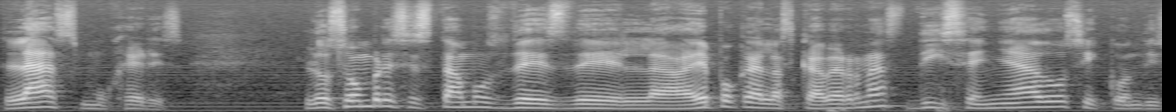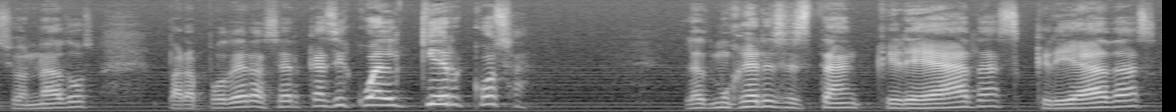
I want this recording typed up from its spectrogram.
las mujeres. Los hombres estamos desde la época de las cavernas diseñados y condicionados para poder hacer casi cualquier cosa. Las mujeres están creadas, criadas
